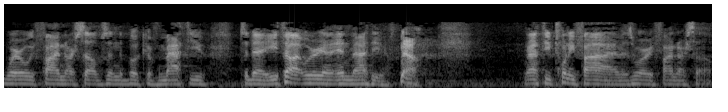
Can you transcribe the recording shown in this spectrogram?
where we find ourselves in the book of Matthew today. You thought we were going to end Matthew. No. Matthew 25 is where we find ourselves.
